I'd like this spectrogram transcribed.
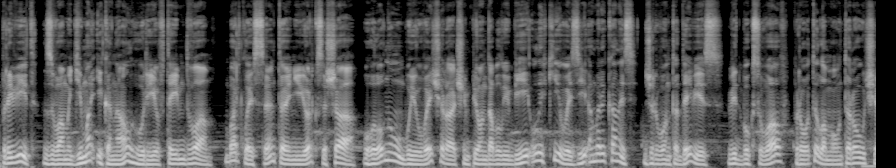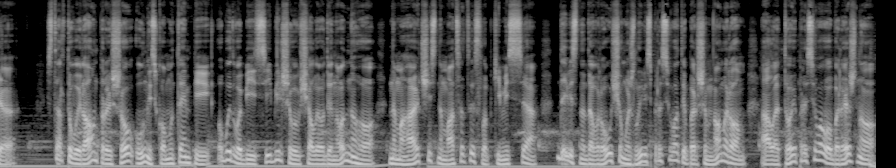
привіт! З вами Діма і канал Гурів Тейм 2. Барклейс Сента, Нью-Йорк, США. У головному бою вечора чемпіон WBA у легкій вазі американець Джервонта Девіс відбуксував проти Ламонта Роуча. Стартовий раунд пройшов у низькому темпі. Обидва бійці більше вивчали один одного, намагаючись намацати слабкі місця. Девіс надав Роучу можливість працювати першим номером, але той працював обережно,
